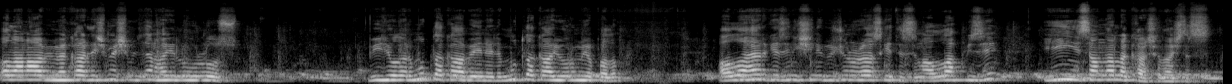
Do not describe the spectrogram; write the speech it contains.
Alan abime, kardeşime şimdiden hayırlı uğurlu olsun. Videoları mutlaka beğenelim, mutlaka yorum yapalım. Allah herkesin işini gücünü rast getirsin. Allah bizi iyi insanlarla karşılaştırsın.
